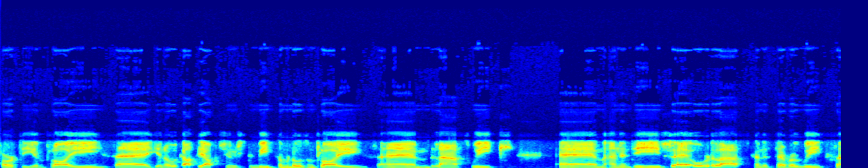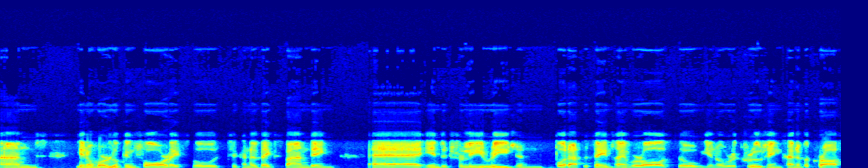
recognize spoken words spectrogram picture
30 employees. Uh, you know, we got the opportunity to meet some of those employees um, last week. Um, and indeed uh, over the last kind of several weeks. And, you know, we're looking forward, I suppose, to kind of expanding uh, in the Tralee region. But at the same time, we're also, you know, recruiting kind of across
